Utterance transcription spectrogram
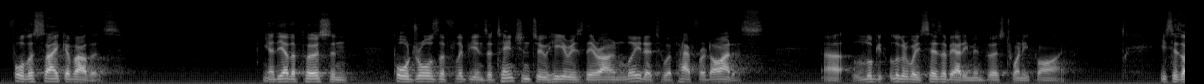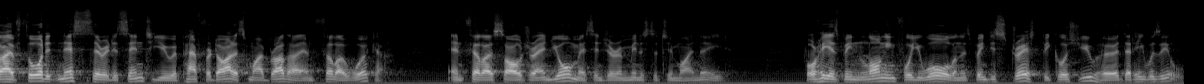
for the sake of others. You know, the other person Paul draws the Philippians' attention to here is their own leader, to Epaphroditus. Uh, look, at, look at what he says about him in verse 25. He says, I have thought it necessary to send to you Epaphroditus, my brother and fellow worker and fellow soldier, and your messenger and minister to my need. For he has been longing for you all and has been distressed because you heard that he was ill.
